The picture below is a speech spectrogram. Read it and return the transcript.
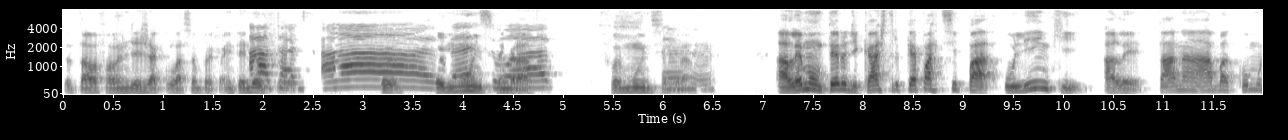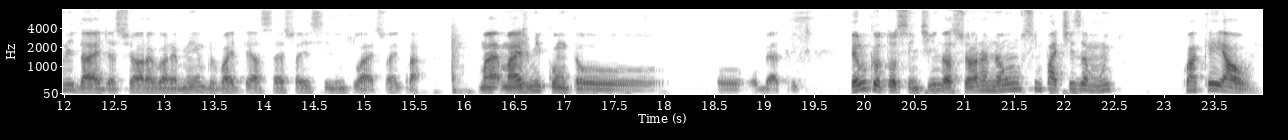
Eu tava falando de ejaculação precoce, entendeu? Ah, tá. Ah, foi, foi muito sem graça. Foi muito sem uhum. graça. Ale Monteiro de Castro quer participar. O link, Ale, tá na aba comunidade. A senhora agora é membro, vai ter acesso a esse link lá, é só entrar. Mas, mas me conta, o, o, o Beatriz. Pelo que eu estou sentindo, a senhora não simpatiza muito com a Key Alves.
